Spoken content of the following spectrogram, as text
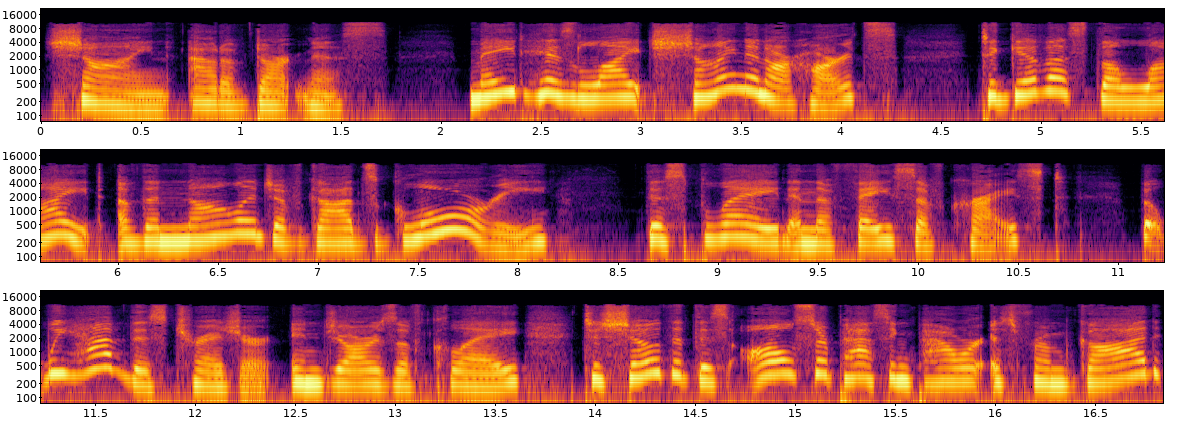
shine out of darkness, made his light shine in our hearts to give us the light of the knowledge of God's glory displayed in the face of Christ. But we have this treasure in jars of clay to show that this all-surpassing power is from God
